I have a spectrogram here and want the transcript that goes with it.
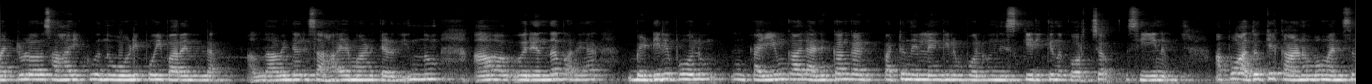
മറ്റുള്ളവർ സഹായിക്കൂ എന്ന് ഓടിപ്പോയി പറയുന്നില്ല. അള്ളാവിന്റെ ഒരു സഹായമാണ് തേടുന്നത് ഇന്നും ആ ഒരു എന്താ പറയുക ബെഡിൽ പോലും കൈയും കാലും അനക്കാൻ പറ്റുന്നില്ലെങ്കിലും പോലും നിസ്കരിക്കുന്ന കുറച്ച് സീന്. അപ്പോൾ അതൊക്കെ കാണുമ്പോൾ മനസ്സ്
